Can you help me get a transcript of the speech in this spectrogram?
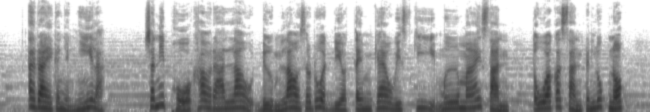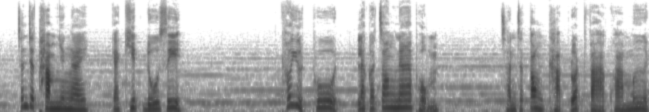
ๆ อะไรกันอย่างนี้ล่ะ ฉันนี่โผเข้าร้านเหล้าดื่มเหล้าซะรวดเดียวเต็มแก้ววิสกี้ มือไม้สั่น ตัวก็สั่นเป็นลูกนก ฉันจะทำยังไง แกคิดดูสิเขาหยุดพูดแล้วก็จ้องหน้าผม ฉันจะต้องขับรถฝ่าความมืด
